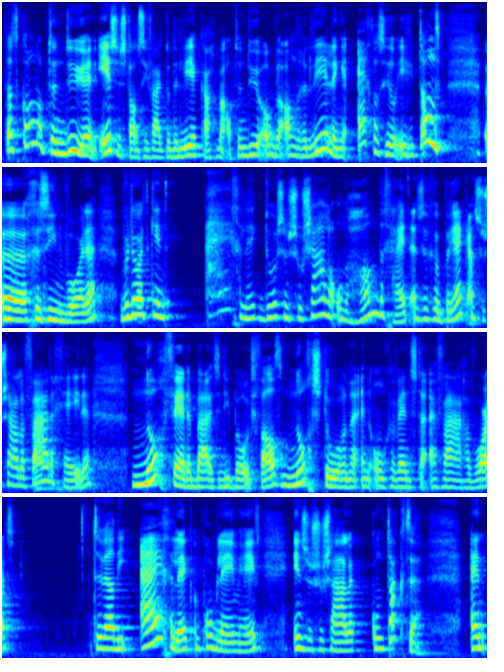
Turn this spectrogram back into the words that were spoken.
Dat kan op den duur, in eerste instantie vaak door de leerkracht, maar op den duur ook door andere leerlingen, echt als heel irritant uh, gezien worden. Waardoor het kind eigenlijk door zijn sociale onhandigheid en zijn gebrek aan sociale vaardigheden nog verder buiten die boot valt, nog storender en ongewenster ervaren wordt. Terwijl die eigenlijk een probleem heeft in zijn sociale contacten. En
